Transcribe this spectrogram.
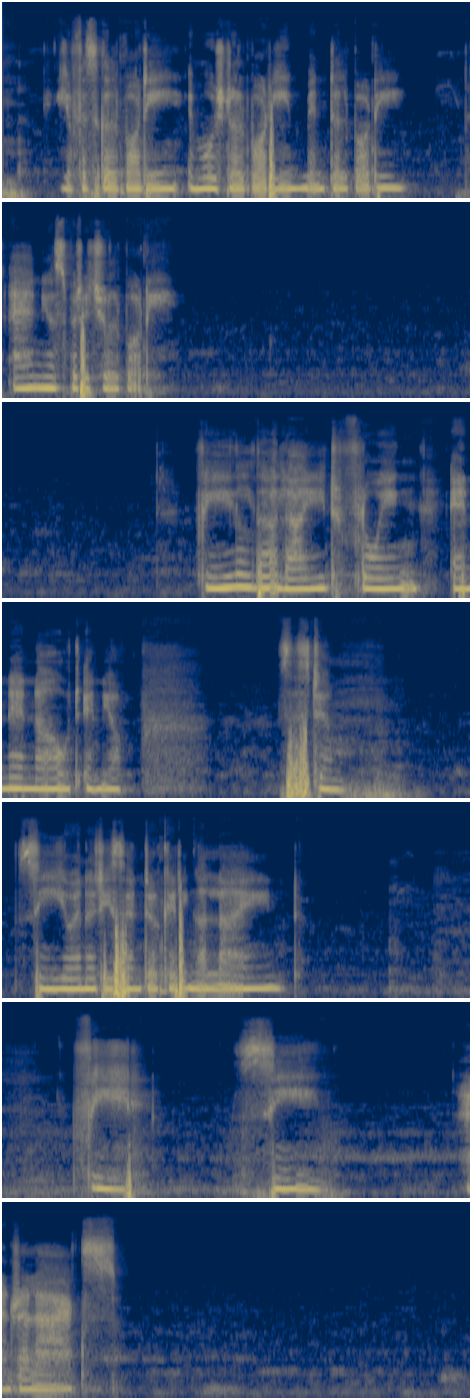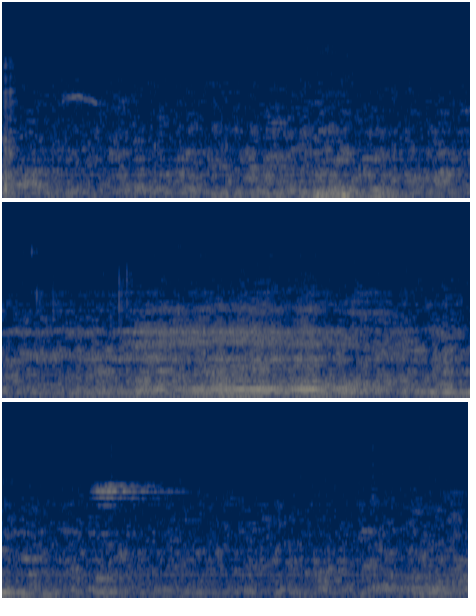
your physical body, emotional body, mental body, and your spiritual body. Feel the light flowing in and out in your system. See your energy center getting aligned. Feel, see, and relax.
